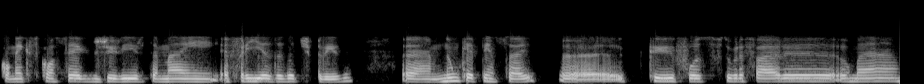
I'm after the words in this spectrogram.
como é que se consegue gerir também a frieza da despedida. Um, nunca pensei uh, que fosse fotografar uh, uma,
